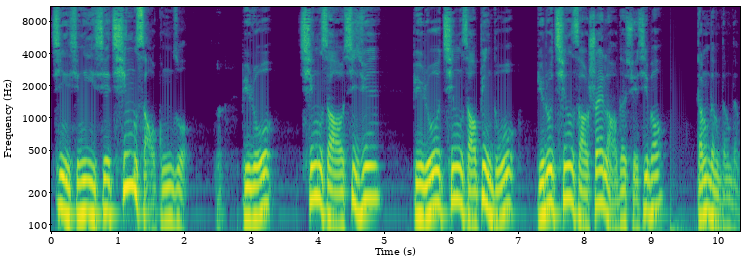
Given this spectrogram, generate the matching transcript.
进行一些清扫工作啊，比如清扫细菌，比如清扫病毒，比如清扫衰老的血细胞，等等等等。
